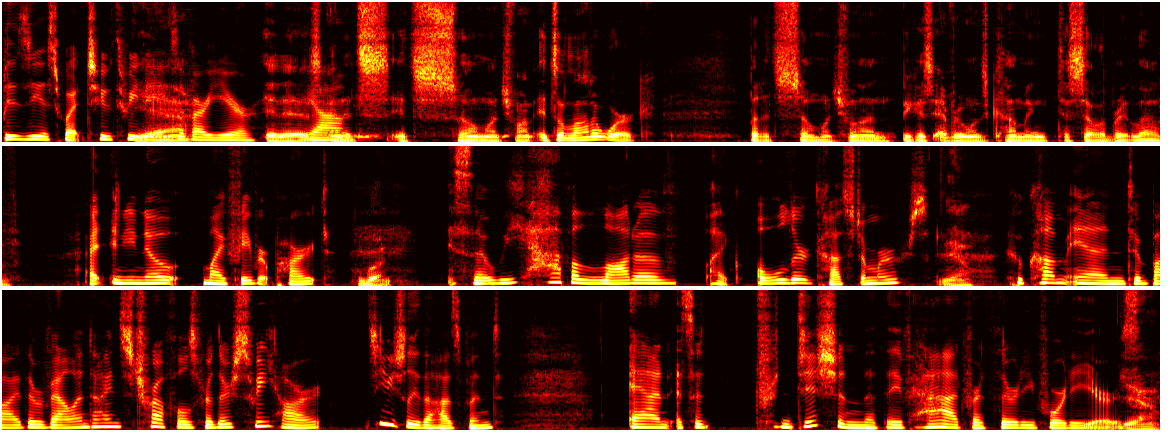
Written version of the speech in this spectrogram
busiest, what, two, three days of our year. it is. Yeah. And it's, it's so much fun. It's a lot of work, but it's so much fun because everyone's coming to celebrate love. and, you know, my favorite part But is that we have a lot of like older customers yeah, who come in to buy their Valentine's truffles for their sweetheart. It's usually the husband. And it's a tradition that they've had for 30, 40 years. Yeah.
